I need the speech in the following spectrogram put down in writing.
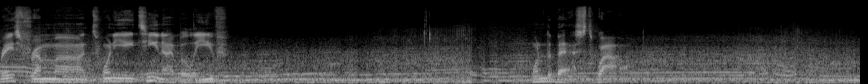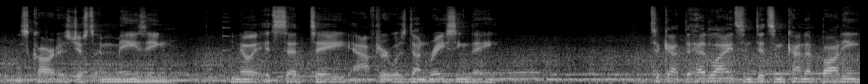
race from uh, 2018, I believe. One of the best. Wow. This car is just amazing. You know, it said they, after it was done racing, they took out the headlights and did some kind of body,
